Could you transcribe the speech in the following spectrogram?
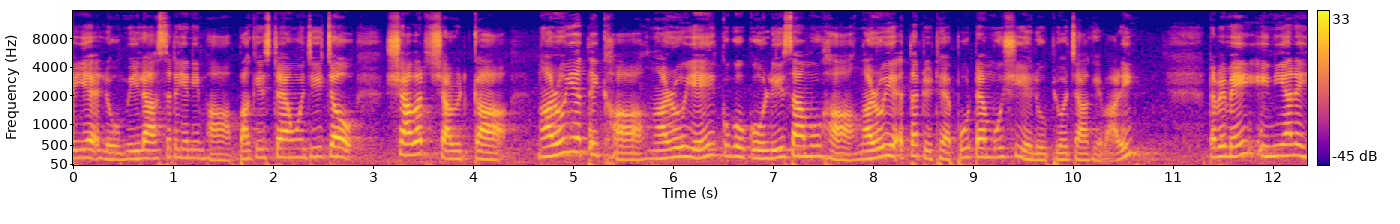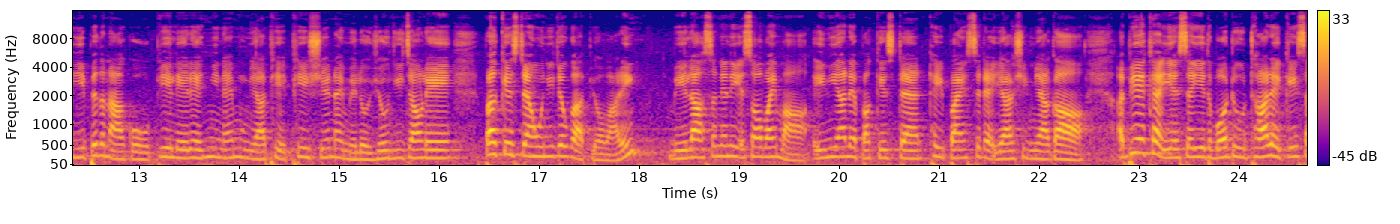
တရက်အလိုမေလ17ရက်နေ့မှာပါကစ္စတန်ဝန်ကြီးချုပ်ရှာဘတ်ရှာရစ်က ငါတို့ရဲ့တိတ်ခါငါတို့ရဲ့ကိုကိုကိုလေးစားမှုဟာငါတို့ရဲ့အသက်တွေထက်ပိုတန်မှုရှိရလို့ပြောကြားခဲ့ပါတယ်။ဒါပေမဲ့အိန္ဒိယနဲ့ရေပြဿနာကိုပြည်လဲတဲ့ညှိနှိုင်းမှုများဖြင့်ဖြေရှင်းနိုင်မယ်လို့ယုံကြည်ကြောင်းလည်းပါကစ္စတန်ဝန်ကြီးချုပ်ကပြောပါတယ်။မေလ12ရက်နေ့အစောပိုင်းမှာအိန္ဒိယနဲ့ပါကစ္စတန်ထိပ်ပိုင်းစစ်တပ်ရရှိများကအပြစ်အခတ်ရဲစဲရေးသဘောတူထားတဲ့ကိစ္စ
